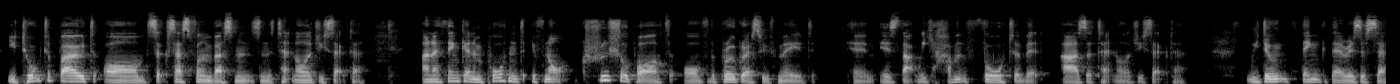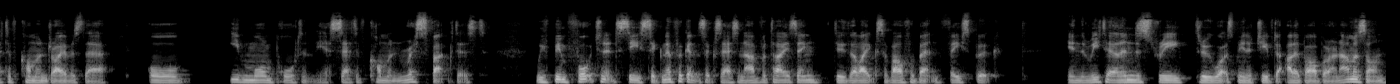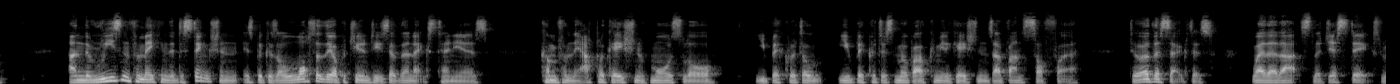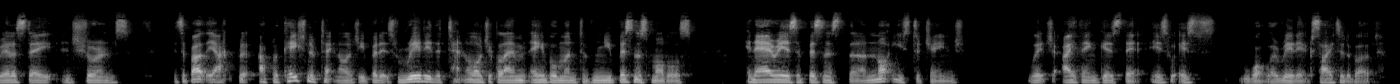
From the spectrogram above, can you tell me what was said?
You talked about um, successful investments in the technology sector. And I think an important, if not crucial part of the progress we've made um, is that we haven't thought of it as a technology sector. We don't think there is a set of common drivers there, or even more importantly, a set of common risk factors. We've been fortunate to see significant success in advertising through the likes of Alphabet and Facebook, in the retail industry through what's been achieved at Alibaba and Amazon. And the reason for making the distinction is because a lot of the opportunities over the next 10 years come from the application of Moore's law, ubiquitous, ubiquitous mobile communications, advanced software to other sectors, whether that's logistics, real estate, insurance. It's about the application of technology, but it's really the technological enablement of new business models in areas of business that are not used to change, which I think is the, is is what we're really excited about.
